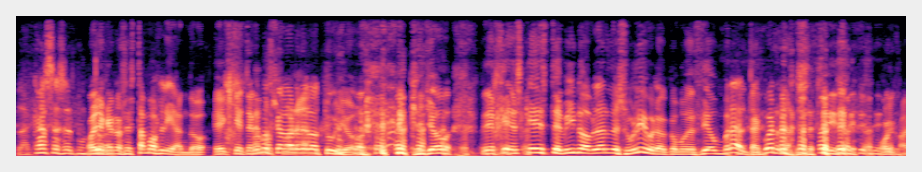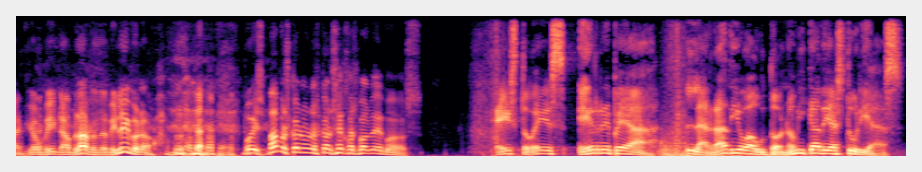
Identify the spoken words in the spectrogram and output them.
La casa es el punto Oye, que nos estamos liando, eh, que tenemos Vamos que hablar fuera. de lo tuyo. que yo dije, es que este vino a hablar de su libro, como decía Umbral, ¿te acuerdas? Oiga, yo vine a hablar de mi libro. pues vamos con unos consejos, volvemos. Esto es RPA, la radio autonómica de Asturias.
